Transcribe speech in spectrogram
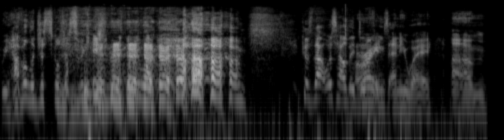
We have a logistical justification for everything we log. Because that was how they did right. things anyway. Um,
